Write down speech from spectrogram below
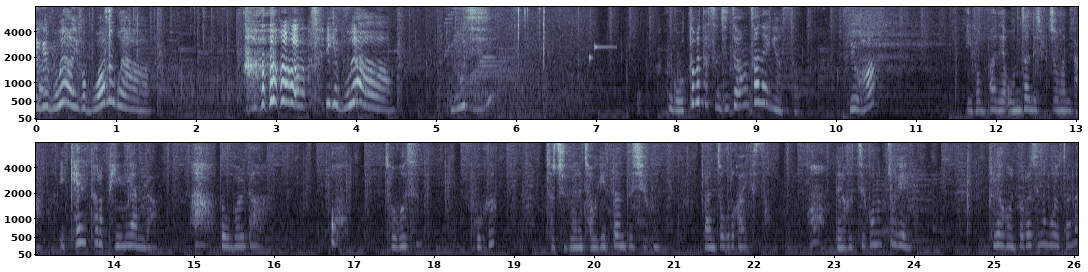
이게 뭐야? 이거 뭐 하는 거야? 이게 뭐야? 뭐지? 그니까 오토바이 탔으면 진짜 황천행이었어. 유하? 이번 판에 온전히 집중한다. 이 캐릭터로 빙의한다. 아, 너무 멀다. 어, 저것은 보급? 저 주변에 적이 있다는 뜻이군. 난 쪽으로 가야겠어. 헉, 내가 그 찍어놓은 쪽에 플래곤이 떨어지는 거였잖아.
